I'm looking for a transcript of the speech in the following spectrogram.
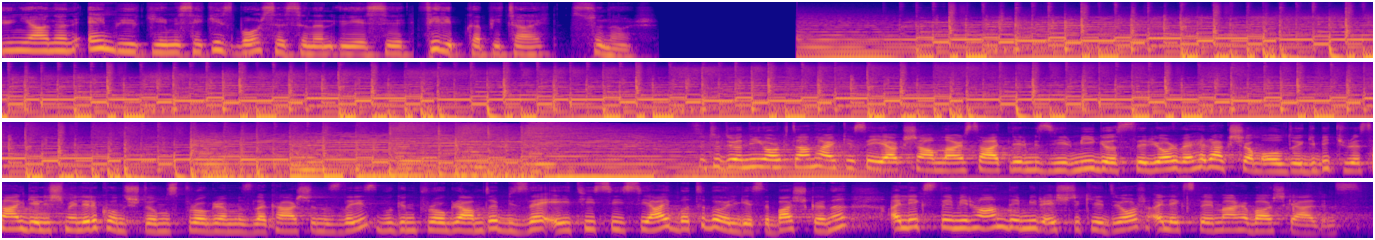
dünyanın en büyük 28 borsasının üyesi Philip Capital sunar. Stüdyo New York'tan herkese iyi akşamlar. Saatlerimiz 20'yi gösteriyor ve her akşam olduğu gibi küresel gelişmeleri konuştuğumuz programımızla karşınızdayız. Bugün programda bize ATCCI Batı Bölgesi Başkanı Alex Demirhan Demir eşlik ediyor. Alex Bey merhaba, hoş geldiniz.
